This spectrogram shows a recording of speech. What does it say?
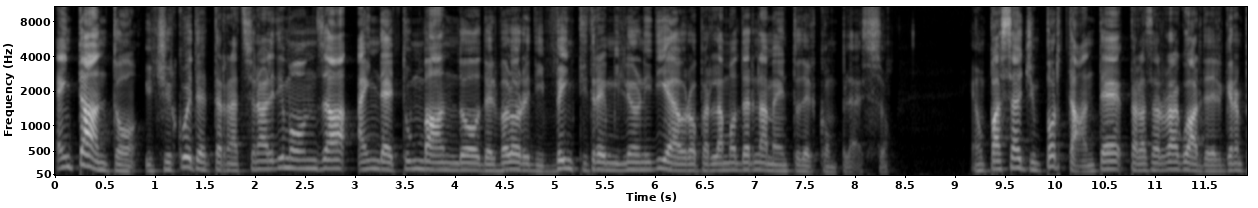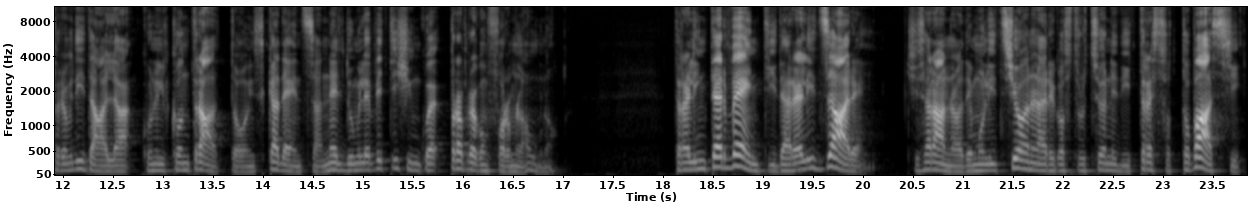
E intanto il circuito internazionale di Monza ha indetto un bando del valore di 23 milioni di euro per l'ammodernamento del complesso. È un passaggio importante per la salvaguardia del Gran Premio d'Italia con il contratto in scadenza nel 2025 proprio con Formula 1. Tra gli interventi da realizzare ci saranno la demolizione e la ricostruzione di tre sottopassi,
